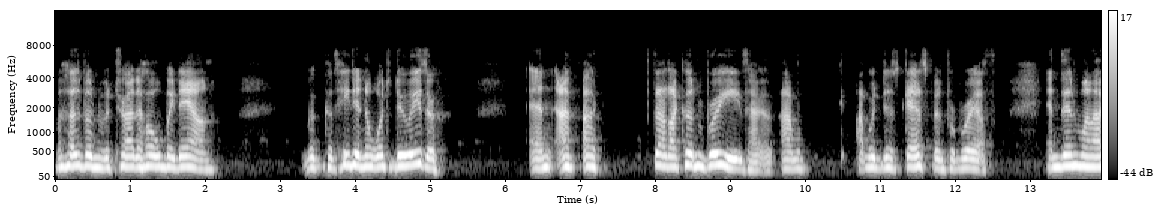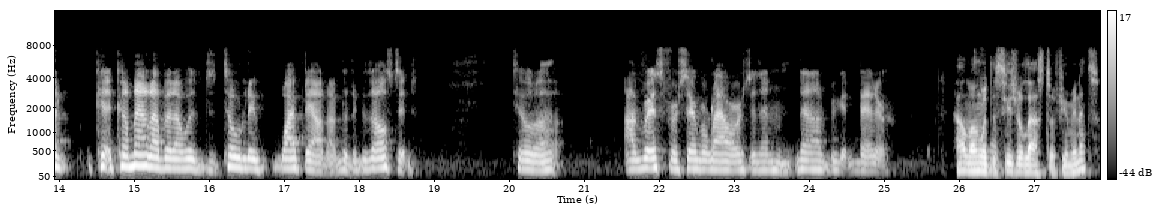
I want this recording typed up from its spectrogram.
My husband would try to hold me down because he didn't know what to do either. And i i felt i couldn't breathe. I i, would- I would just gasping for breath. And then when I come out of it i was totally wiped out. I was exhausted till uh, i'd rest for several hours and then then i'd be getting better How long would the seizure last? A few minutes?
